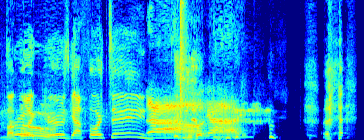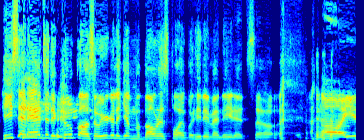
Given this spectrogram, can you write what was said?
My boy Drew. Cruz got 14. Ah, oh God. he said Antetokounmpo, so we were gonna give him a bonus point, but he didn't even need it. So Oh, he's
